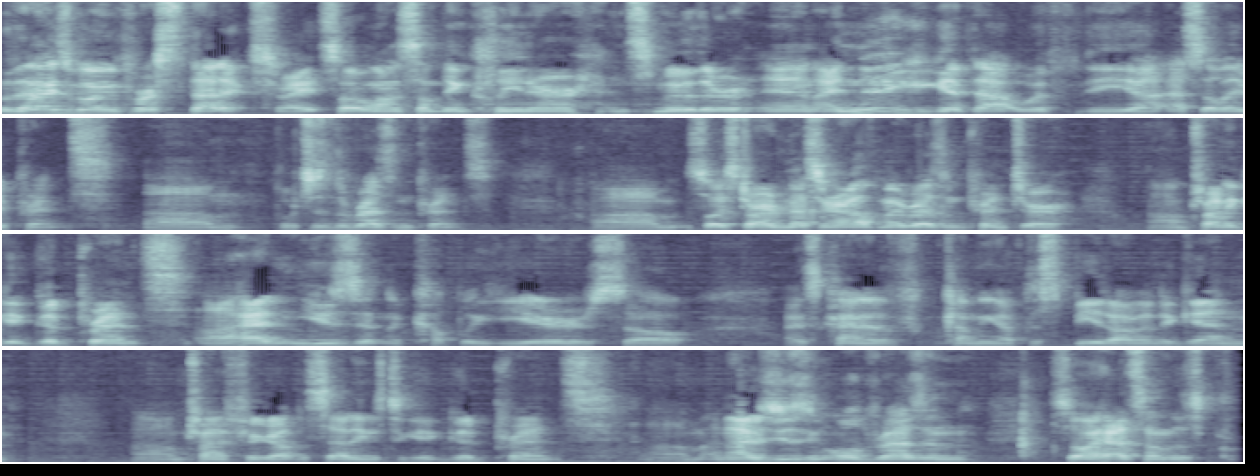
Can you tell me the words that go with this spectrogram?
But then I was going for aesthetics, right? So I wanted something cleaner and smoother and I knew you could get that with the uh, SLA prints, um, which is the resin prints. Um, so I started messing around with my resin printer I'm trying to get good prints. Uh, I hadn't used it in a couple years, so I was kind of coming up to speed on it again. I'm um, trying to figure out the settings to get good prints. Um, and I was using old resin, so I had some of this,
